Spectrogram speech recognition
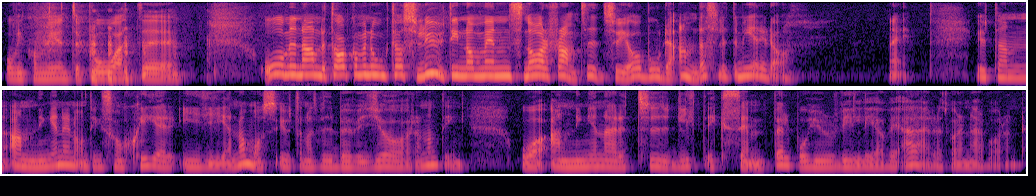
Och vi kommer ju inte på att eh, Åh, mina andetag kommer nog ta slut inom en snar framtid så jag borde andas lite mer idag. Nej. Utan andningen är någonting som sker igenom oss utan att vi behöver göra någonting. Och andningen är ett tydligt exempel på hur villiga vi är att vara närvarande.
